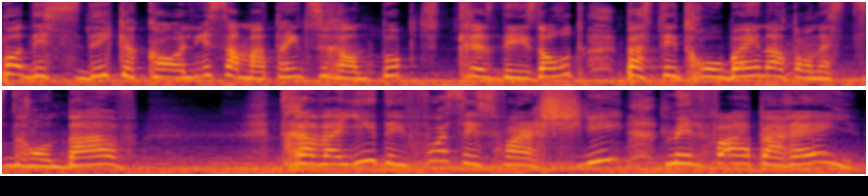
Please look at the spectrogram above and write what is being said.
Pas décider que calice un matin tu rentres pas puis tu te crisses des autres parce que t'es trop bien dans ton astidron de bave. Travailler, des fois, c'est se faire chier, mais le faire pareil.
